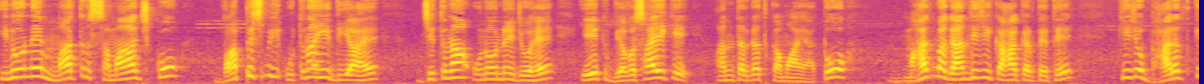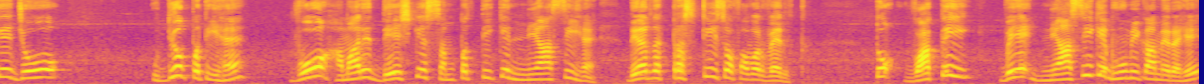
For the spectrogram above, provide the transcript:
इन्होंने मात्र समाज को वापस भी उतना ही दिया है जितना उन्होंने जो है एक व्यवसाय के अंतर्गत कमाया। तो महात्मा गांधी जी कहा करते थे कि जो भारत के जो उद्योगपति हैं, वो हमारे देश के संपत्ति के न्यासी हैं। They are the trustees of our wealth तो वाकई वे न्यासी के भूमिका में रहे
